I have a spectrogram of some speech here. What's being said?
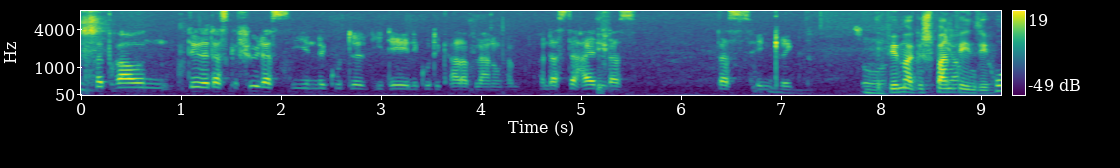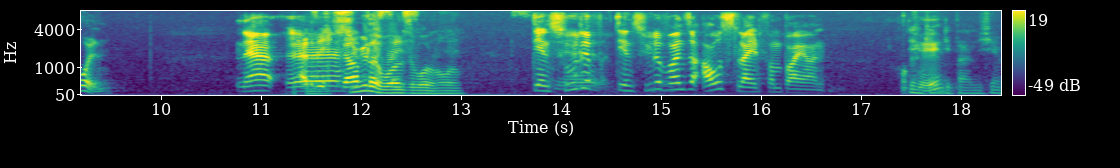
Vertrauen, das Gefühl, dass sie eine gute Idee, eine gute Kaderplanung haben und dass der Heidel das, das hinkriegt. So. Ich bin mal gespannt, Ja. wen sie holen. Ja, äh, Also ich glaub, Süle wollen sie- wohl holen. den, Süle, den Süle wollen sie ausleihen von Bayern. Den Okay. geben die Bayern nicht hier.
